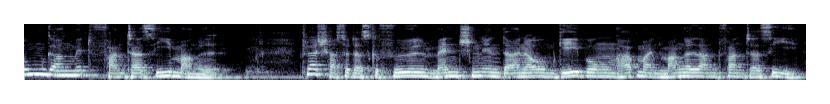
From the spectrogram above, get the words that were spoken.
Umgang mit Fantasiemangel. Vielleicht hast du das Gefühl, Menschen in deiner Umgebung haben einen Mangel an Fantasie.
